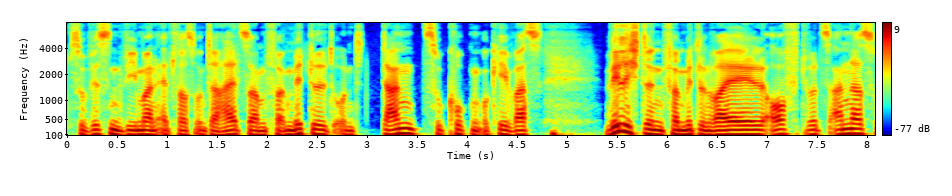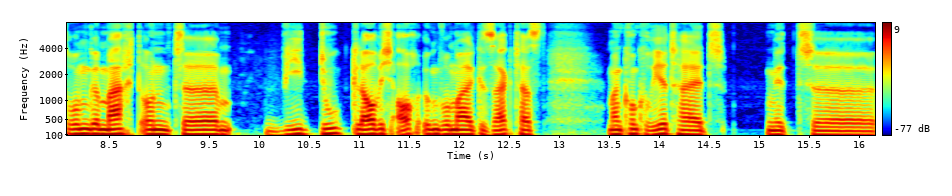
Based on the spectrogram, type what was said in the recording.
zu wissen, wie man etwas unterhaltsam vermittelt und dann zu gucken, okay, was will ich denn vermitteln, weil oft wird es andersrum gemacht und ähm, wie du, glaube ich, auch irgendwo mal gesagt hast, man konkurriert halt mit äh,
